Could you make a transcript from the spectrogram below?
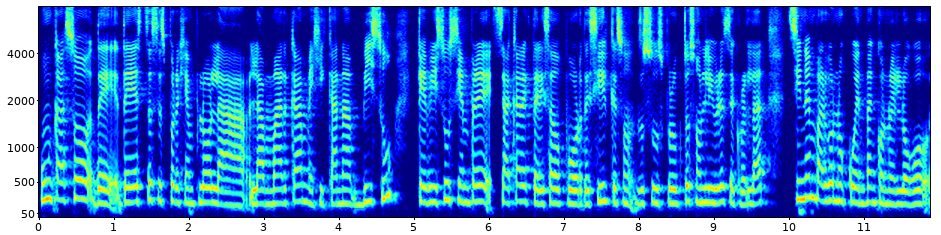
Un caso de, de estas es, por ejemplo, la, la, marca mexicana Visu, que Visu siempre se ha caracterizado por decir que sus productos son libres de crueldad, sin embargo no cuentan con el logo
